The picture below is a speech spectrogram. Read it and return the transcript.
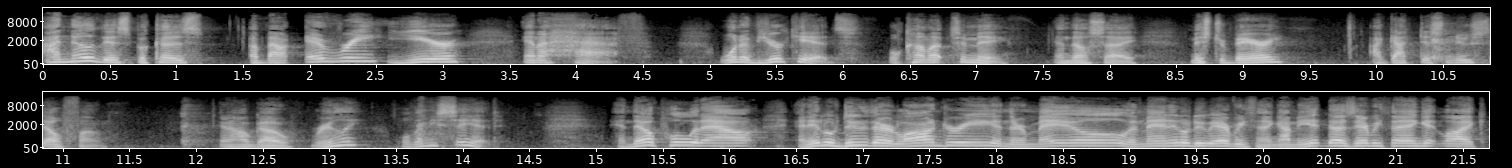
I know this because about every year and a half, one of your kids will come up to me and they'll say, Mr. Barry, I got this new cell phone. And I'll go, Really? Well, let me see it and they'll pull it out and it'll do their laundry and their mail and man it'll do everything. I mean it does everything. It like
